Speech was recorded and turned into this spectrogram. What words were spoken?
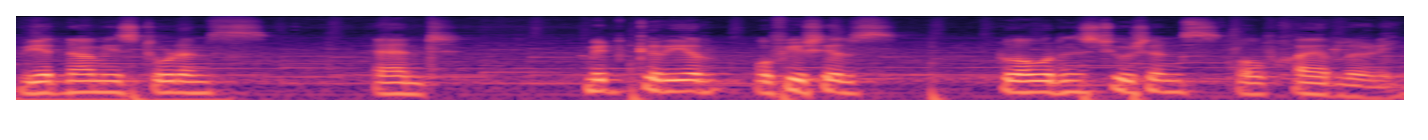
Vietnamese students and mid career officials to our institutions of higher learning,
